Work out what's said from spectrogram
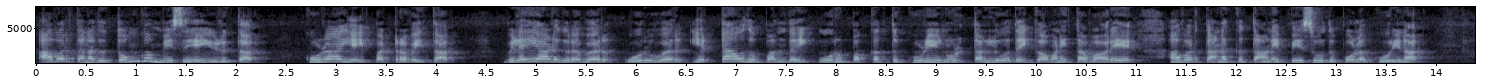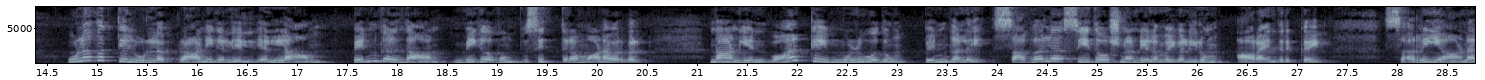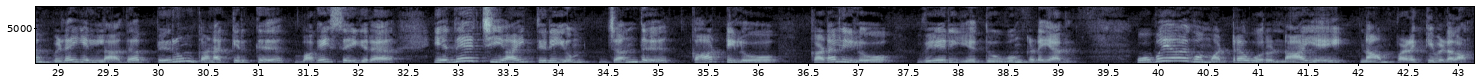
அவர் தனது தொங்கும் மீசையை இழுத்தார் குழாயை பற்ற வைத்தார். விளையாடுகிறவர் ஒருவர் எட்டாவது பந்தை ஒரு பக்கத்து குழியினுள் தள்ளுவதை கவனித்தவாறே அவர் தனக்குத்தானே பேசுவது போல கூறினார். உலகத்தில் உள்ள பிராணிகளில் எல்லாம் பெண்கள்தான் மிகவும் விசித்திரமானவர்கள். நான் என் வாழ்க்கை முழுவதும் பெண்களை சகல சீதோஷ்ண நிலைமைகளிலும் ஆராய்ந்திருக்கிறேன். சரியான விடையில்லாத பெரும் கணக்கிற்கு வகை செய்கிற எதேச்சியாய் திரியும் ஜந்து காட்டிலோ கடலிலோ வேறு எதுவும் கிடையாது. உபயோகமற்ற ஒரு நாயை நாம் பழக்கிவிடலாம்.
